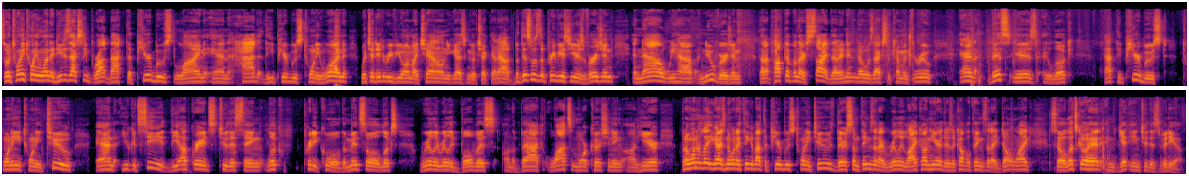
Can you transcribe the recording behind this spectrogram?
So in 2021, Adidas actually brought back the Pure Boost line and had the Pure Boost 21, which I did a review on my channel and you guys can go check that out. But this was the previous year's version and now we have a new version that popped up on their site that I didn't know was actually coming through. And this is a look at the Pure Boost 2022 and you could see the upgrades to this thing look pretty cool. The midsole looks really, really bulbous on the back. Lots more cushioning on here. But I want to let you guys know what I think about the Pure Boost 22. There's some things that I really like on here. There's a couple things that I don't like. So let's go ahead and get into this video.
